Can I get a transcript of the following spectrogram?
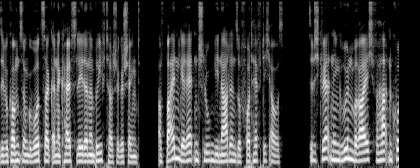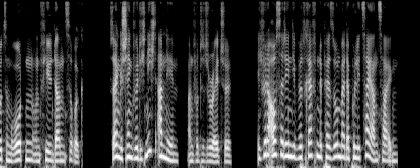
Sie bekommen zum Geburtstag eine kalbslederne Brieftasche geschenkt. Auf beiden Geräten schlugen die Nadeln sofort heftig aus. Sie durchquerten den grünen Bereich, verharrten kurz im roten und fielen dann zurück. So ein Geschenk würde ich nicht annehmen, antwortete Rachel. Ich würde außerdem die betreffende Person bei der Polizei anzeigen.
